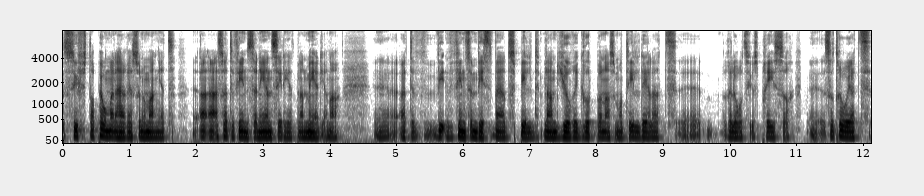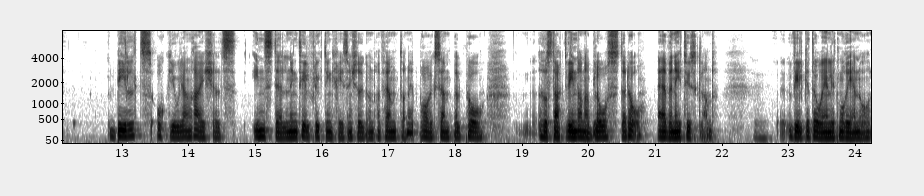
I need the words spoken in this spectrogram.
syftar på med det här resonemanget, alltså att det finns en ensidighet bland medierna, att det finns en viss världsbild bland jurygrupperna som har tilldelat Relotius priser, så tror jag att Bildts och Julian Reichelts inställning till flyktingkrisen 2015 är ett bra exempel på hur starkt vindarna blåste då, även i Tyskland. Vilket då enligt Moreno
